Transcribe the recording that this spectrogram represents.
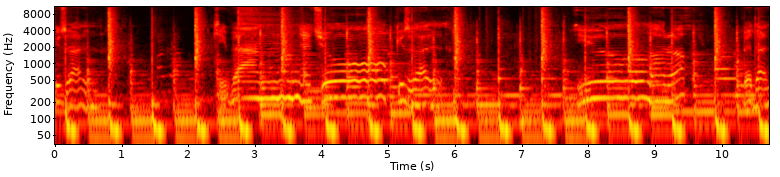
güzel. Ki bence çok güzel. Yıllara bedel.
